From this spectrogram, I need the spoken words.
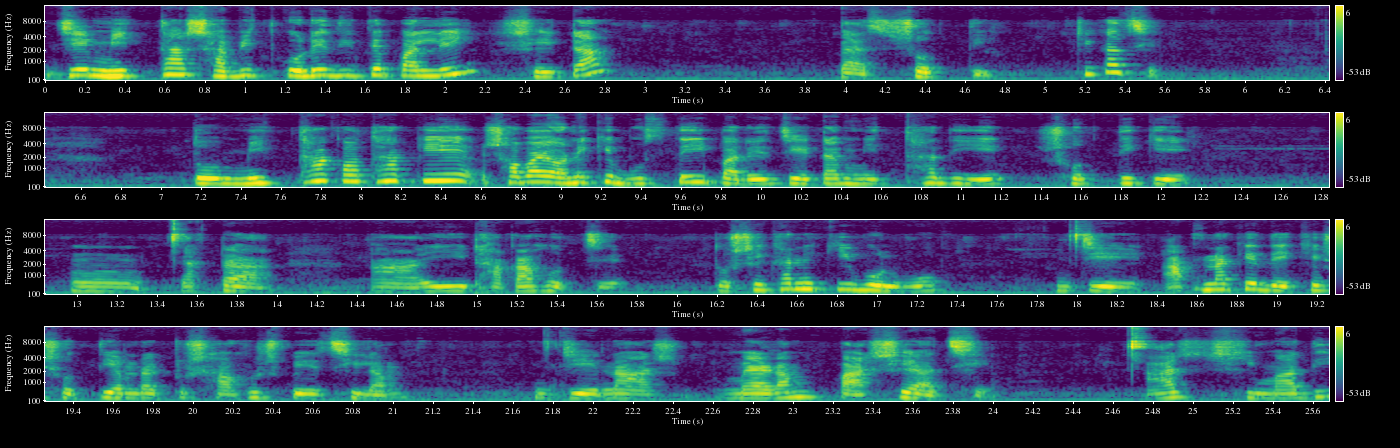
যে মিথ্যা সাবিত করে দিতে পারলেই সেইটা ব্যাস সত্যি, ঠিক আছে? তো মিথ্যা কথাকে সবাই অনেকে বুঝতেই পারে যে এটা মিথ্যা দিয়ে সত্যিকে একটা এই ঢাকা হচ্ছে। তো সেখানে কি বলব? যে আপনাকে দেখে সত্যি আমরা একটু সাহস পেয়েছিলাম যে না, ম্যাডাম পাশে আছে। আর সীমাদি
